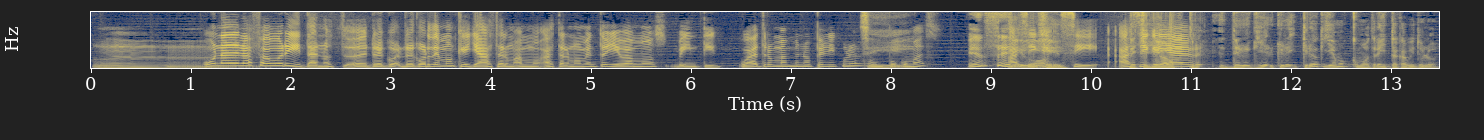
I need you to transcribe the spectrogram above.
Mm. Una de las favoritas. nos- eh, reco- recordemos que ya hasta el, hasta el momento llevamos 24 más o menos películas, o un poco más. ¿En serio? Así que Sí. sí, así hecho, que ya creo que llevamos como 30 capítulos.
